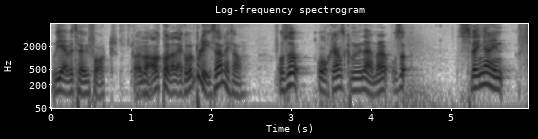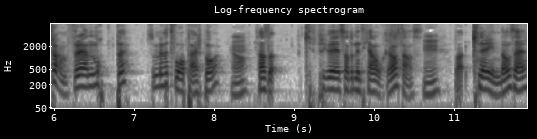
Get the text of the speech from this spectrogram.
Jävligt hög fart. Och jag bara, ja, kolla där kommer polisen liksom. Och så åker han så kommer vi närmare och så svänger han in framför en moppe som är med två pers på. Ja. Så, han står, så att de inte kan åka någonstans. Mm. Bara knör in dem så här.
